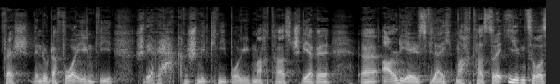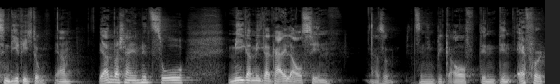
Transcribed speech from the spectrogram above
fresh. Wenn du davor irgendwie schwere Hackenschmidt-Kniebeuge gemacht hast, schwere äh, RDLs vielleicht gemacht hast oder irgend sowas in die Richtung, ja, werden wahrscheinlich nicht so mega, mega geil aussehen. Also jetzt im Hinblick auf den, den Effort,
